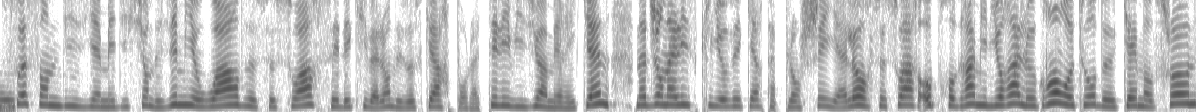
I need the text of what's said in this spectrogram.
70e édition des Emmy Awards. Ce soir, c'est l'équivalent des Oscars pour la télévision américaine. Notre journaliste Clio Weckert a planché et alors ce soir au programme, il y aura le grand retour de Game of Thrones,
